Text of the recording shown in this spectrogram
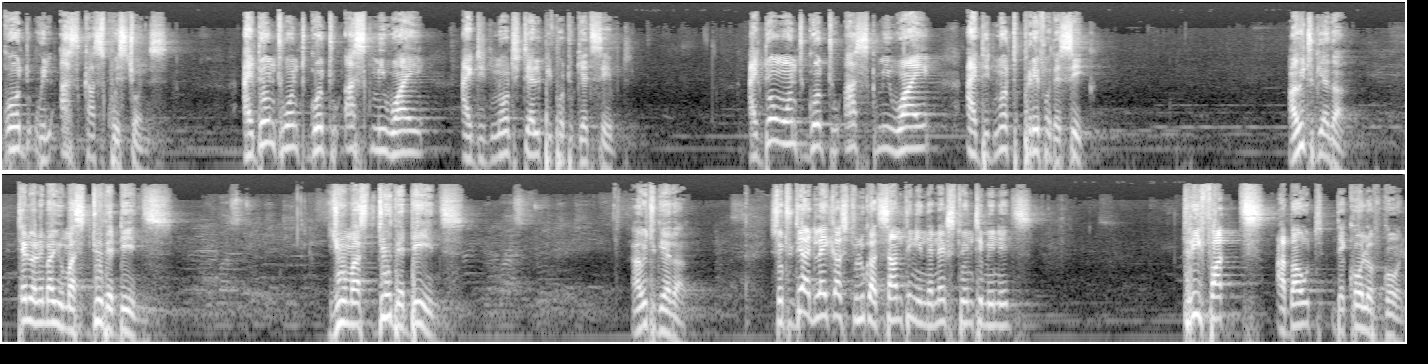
God will ask us questions. I don't want God to ask me why I did not tell people to get saved. I don't want God to ask me why I did not pray for the sick. Are we together? Tell your neighbor you must do the deeds. You must do the deeds. Are we together? So today I'd like us to look at something in the next 20 minutes. Three facts about the call of God.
